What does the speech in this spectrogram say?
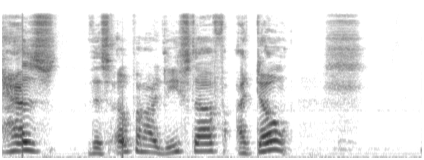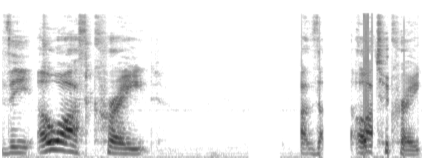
has this open ID stuff. I don't. The OAuth crate, uh, the OAuth 2 crate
